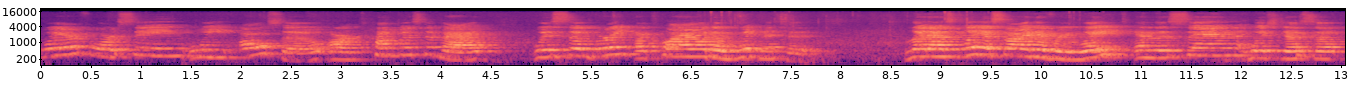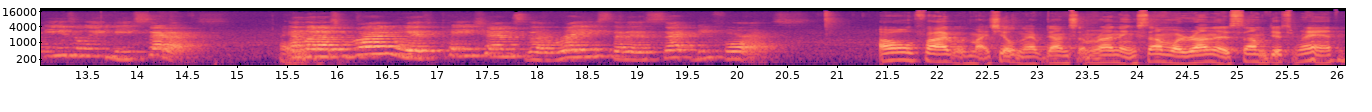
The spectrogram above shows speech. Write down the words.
Wherefore, seeing we also are compassed about with so great a cloud of witnesses, Let us lay aside every weight and the sin which does so easily beset us. And let us run with patience the race that is set before us. All five of my children have done some running. Some were runners, some just ran.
